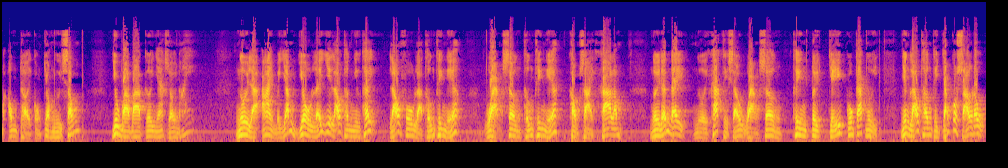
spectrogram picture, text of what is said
mà ông trời còn cho ngươi sống. Du bà bà cười nhạt rồi nói, Ngươi là ai mà dám vô lễ với lão thần như thế? Lão Phu là Thượng Thiên Nghĩa, Hoàng Sơn Thượng Thiên Nghĩa, không sai, khá lắm. Người đến đây, người khác thì sợ Hoàng Sơn, thiên tuyệt chỉ của các người, nhưng lão thân thì chẳng có sợ đâu.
